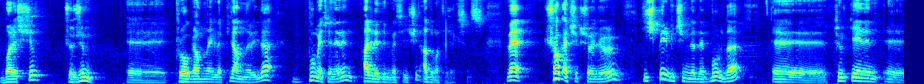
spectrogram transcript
barışçıl çözüm programlarıyla, planlarıyla bu meselenin halledilmesi için adım atacaksınız. Ve çok açık söylüyorum. Hiçbir biçimde de burada e, Türkiye'nin e,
